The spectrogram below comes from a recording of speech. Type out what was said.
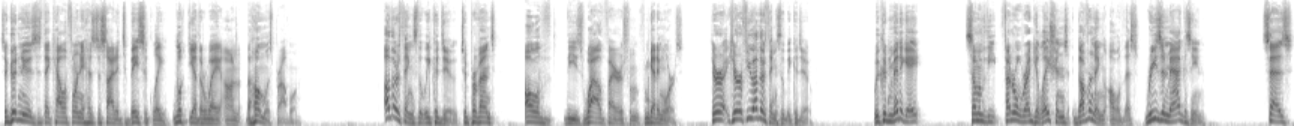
So, good news is that California has decided to basically look the other way on the homeless problem. Other things that we could do to prevent all of these wildfires from, from getting worse. Here are, here are a few other things that we could do. We could mitigate some of the federal regulations governing all of this. Reason Magazine says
